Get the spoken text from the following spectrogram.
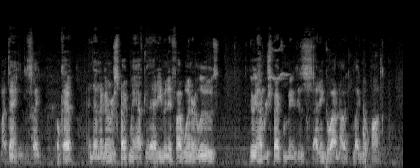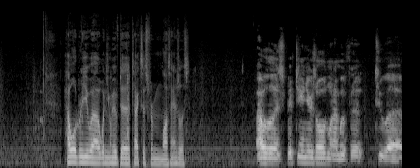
my thing. It's like okay, and then they're gonna respect me after that. Even if I win or lose, they're gonna have respect for me because I didn't go out no, like no punk. How old were you uh, when you moved to Texas from Los Angeles? I was 15 years old when I moved to to uh,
